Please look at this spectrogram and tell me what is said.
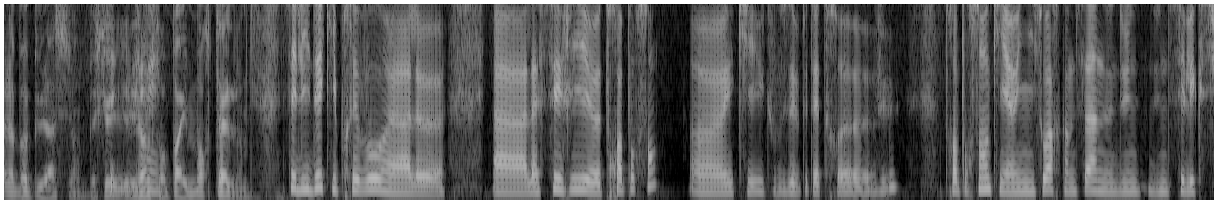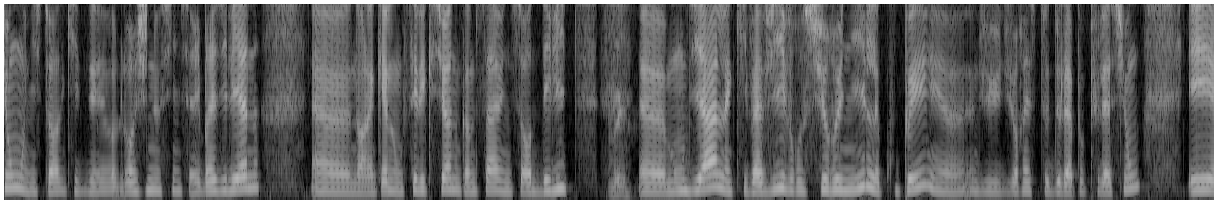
la population, puisque les gens ouais. ne sont pas immortels. C'est l'idée qui prévaut à, le, à, la série 3%, euh, qui, que vous avez peut-être euh, vue. 3% qui a une histoire comme ça d'une sélection, une histoire qui est l'origine aussi une série brésilienne, euh, dans laquelle on sélectionne comme ça une sorte d'élite oui. euh, mondiale qui va vivre sur une île coupée euh, du, du, reste de la population. Et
